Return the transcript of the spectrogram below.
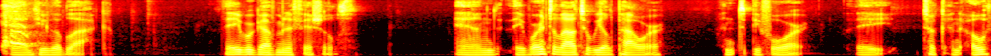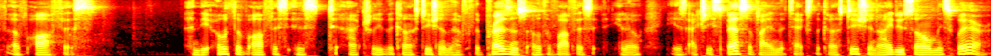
and Hugo Black. They were government officials, and they weren't allowed to wield power before they took an oath of office. And the oath of office is to actually the Constitution. The president's oath of office, you know, is actually specified in the text of the Constitution. I do solemnly swear,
